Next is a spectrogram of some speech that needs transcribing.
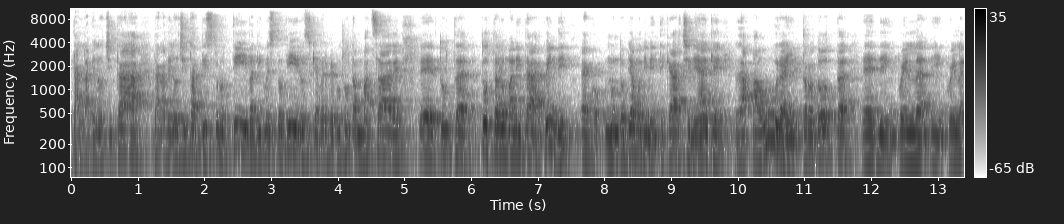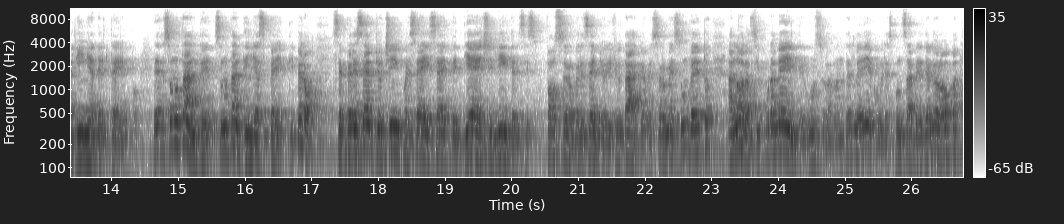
dalla velocità, dalla velocità distruttiva di questo virus che avrebbe potuto ammazzare eh, tutta, tutta l'umanità. Quindi ecco, non dobbiamo dimenticarci neanche la paura introdotta eh, in, quella, in quella linea del tempo. Eh, sono, tante, sono, tanti gli aspetti, però se per esempio 5, 6, 7, 10 leader si fossero per esempio rifiutati o avessero messo un veto, allora sicuramente Ursula von der Leyen come responsabile dell'Europa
